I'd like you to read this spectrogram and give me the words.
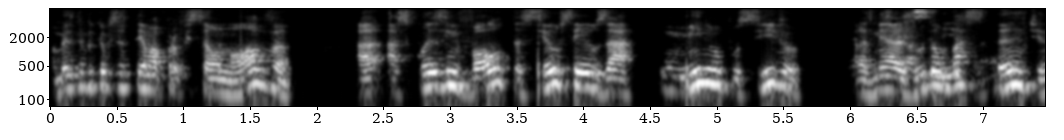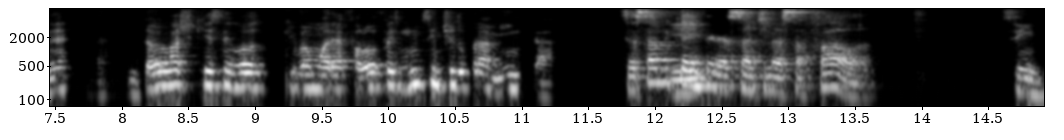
ao mesmo tempo que eu preciso ter uma profissão nova, a, as coisas em volta, se eu sei usar o mínimo possível, elas me ajudam Facilita, bastante, né? né? Então eu acho que esse negócio que o Ivan Moré falou fez muito sentido para mim, cara. Você sabe o que é interessante nessa fala? Sim.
